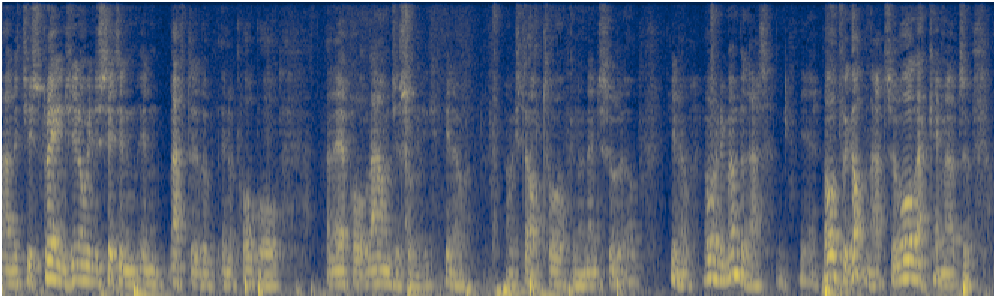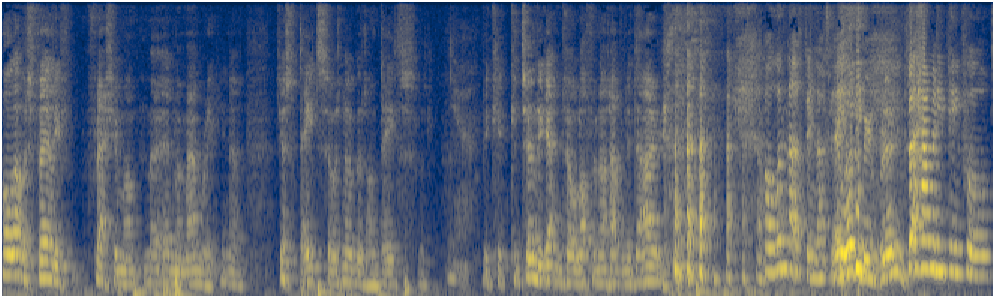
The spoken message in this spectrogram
and it's just strange, you know, when you sit in, in after the, in a pub or an airport lounge or something, you know, and we start talking, and then sort of, oh, you know, oh, I remember that, yeah, oh, I've forgotten that, so all that came out, so all that was fairly f- fresh in my in my memory, you know, just dates. I was no good on dates. Yeah. You c- continually getting told off for not having a diary. Oh, wouldn't that have been lovely? It would have been brilliant. But how many people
